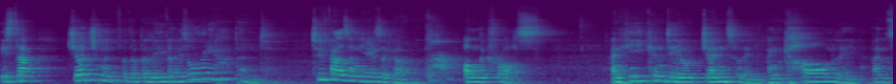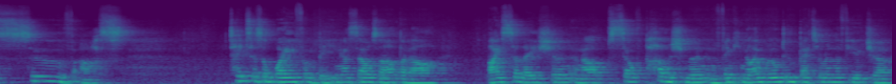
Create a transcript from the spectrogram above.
It's that judgment for the believer has already happened 2,000 years ago on the cross. And he can deal gently and calmly and soothe us. Takes us away from beating ourselves up and our isolation and our self punishment and thinking, I will do better in the future.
